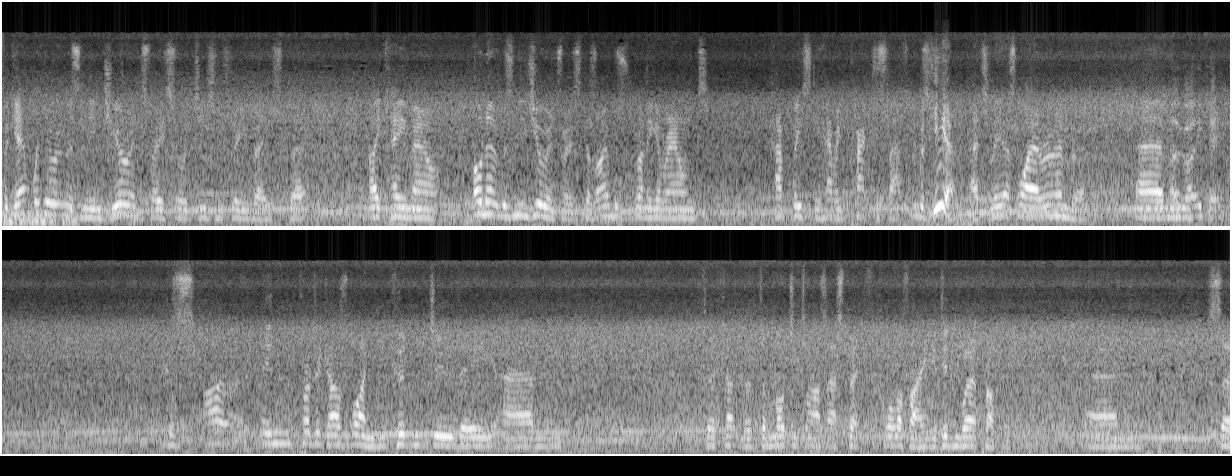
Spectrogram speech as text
forget whether it was an endurance race or a GT3 race, but I came out. Oh no, it was an endurance race because I was running around have basically having practice laps. It was here actually. That's why I remember it. Um, Oh right, okay. because in Project Cars One you couldn't do the um, the, the, the multi-class aspect for qualifying. It didn't work properly. Um, so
